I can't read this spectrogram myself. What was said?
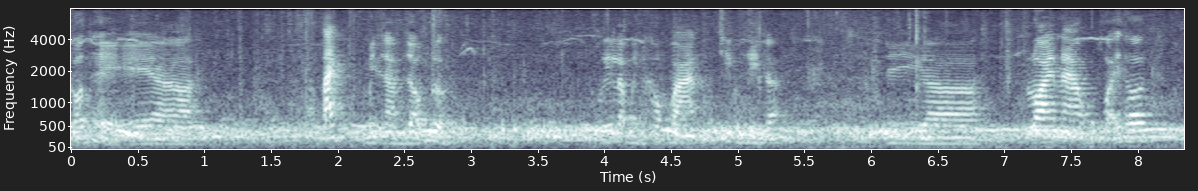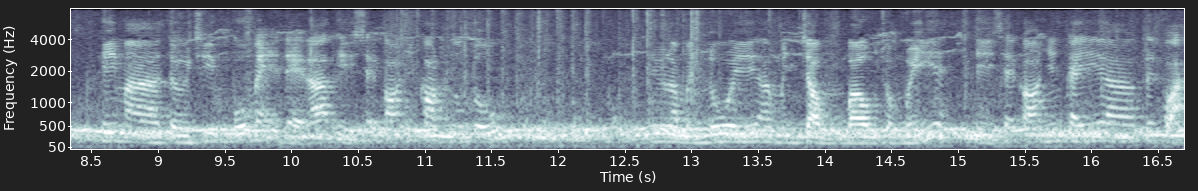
có thể uh, tách mình làm giống được nghĩa là mình không bán chim thịt đó thì uh, loài nào cũng vậy thôi khi mà từ chim bố mẹ đẻ ra thì sẽ có những con ưu tú. Như là mình nuôi à, mình trồng bầu trồng bí ấy, thì sẽ có những cái à, cái quả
